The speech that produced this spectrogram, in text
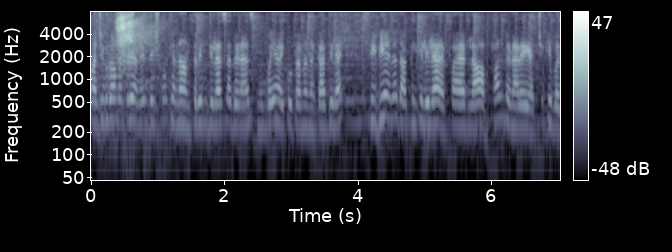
माजी गृहमंत्री अनिल देशमुख यांना अंतरिम दिलासा देण्यास मुंबई हायकोर्टानं नकार दिलाय. सीबीआयनं दाखल केलेल्या एफआयआरला आव्हान देणाऱ्या याचिकेवर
